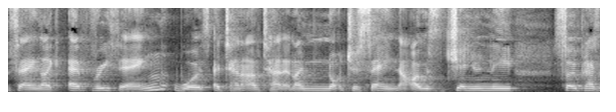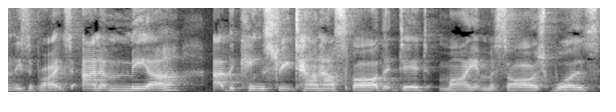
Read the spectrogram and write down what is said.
saying like everything was a 10 out of 10. And I'm not just saying that. I was genuinely so pleasantly surprised. And Mia at the King Street Townhouse Spa that did my massage was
